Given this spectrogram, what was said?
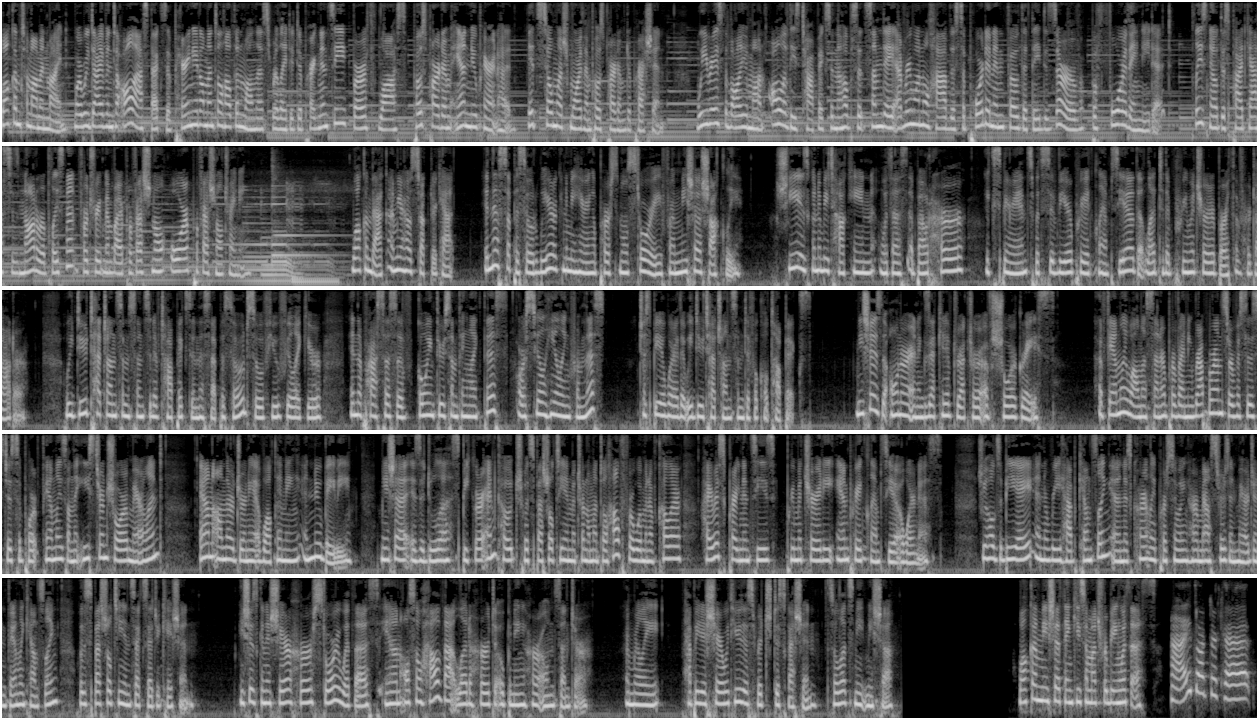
Welcome to Mom and Mind, where we dive into all aspects of perinatal mental health and wellness related to pregnancy, birth, loss, postpartum, and new parenthood. It's so much more than postpartum depression. We raise the volume on all of these topics in the hopes that someday everyone will have the support and info that they deserve before they need it. Please note this podcast is not a replacement for treatment by a professional or professional training. Welcome back. I'm your host, Dr. Kat. In this episode, we are going to be hearing a personal story from Misha Shockley. She is going to be talking with us about her experience with severe preeclampsia that led to the premature birth of her daughter. We do touch on some sensitive topics in this episode, so if you feel like you're in the process of going through something like this or still healing from this, just be aware that we do touch on some difficult topics. Misha is the owner and executive director of Shore Grace, a family wellness center providing wraparound services to support families on the eastern shore of Maryland and on their journey of welcoming a new baby. Misha is a doula, speaker, and coach with specialty in maternal mental health for women of color, high risk pregnancies, prematurity, and preeclampsia awareness. She holds a BA in rehab counseling and is currently pursuing her master's in marriage and family counseling with a specialty in sex education. Misha is going to share her story with us and also how that led her to opening her own center. I'm really happy to share with you this rich discussion. So let's meet Misha. Welcome, Misha. Thank you so much for being with us. Hi, Dr. Kat.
